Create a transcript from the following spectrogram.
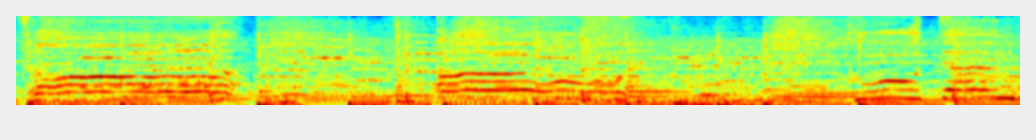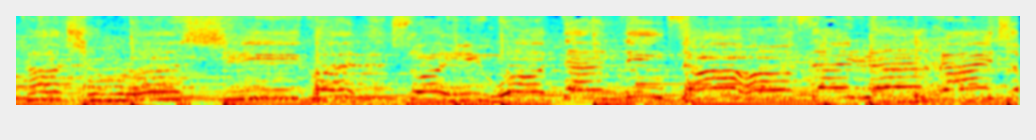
头。哦，孤单怕成了习惯，所以我淡定走在人海中，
